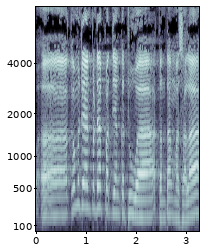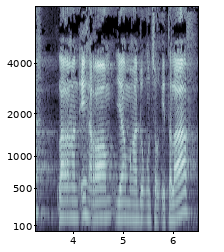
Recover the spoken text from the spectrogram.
Uh, kemudian pendapat yang kedua tentang masalah larangan ihram yang mengandung unsur itlaf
